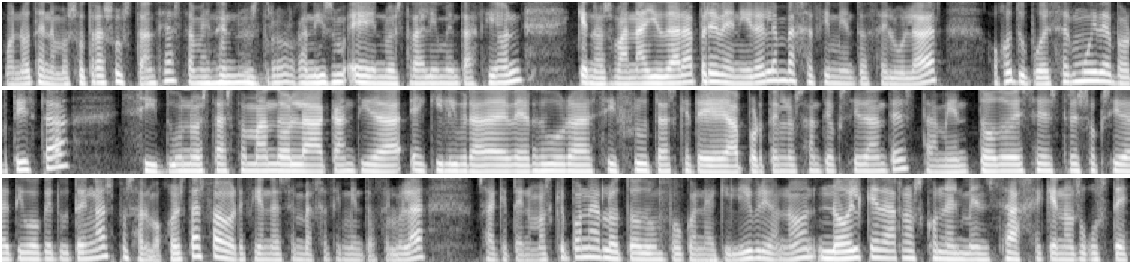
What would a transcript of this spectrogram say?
bueno, tenemos otras sustancias también en nuestro organismo, en nuestra alimentación, que nos van a ayudar a prevenir el envejecimiento celular. Ojo, tú puedes ser muy deportista si tú no estás tomando la cantidad equilibrada de verduras y frutas que te aporten los antioxidantes, también todo ese estrés oxidativo que tú tengas, pues a lo mejor estás favoreciendo ese envejecimiento celular. O sea que tenemos que ponerlo todo un poco en equilibrio, ¿no? No el quedarnos con el mensaje que nos guste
